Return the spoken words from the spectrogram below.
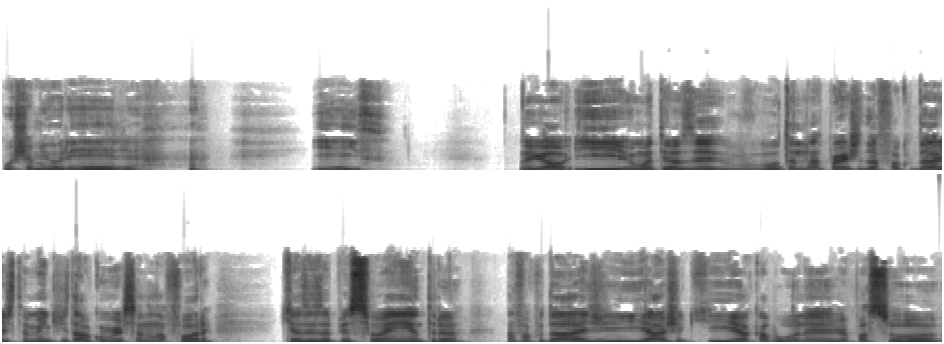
puxa minha orelha, e é isso. Legal. E, o Matheus, é, voltando na parte da faculdade também, que a gente tava conversando lá fora, que às vezes a pessoa entra na faculdade e acha que acabou, né? Já passou,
